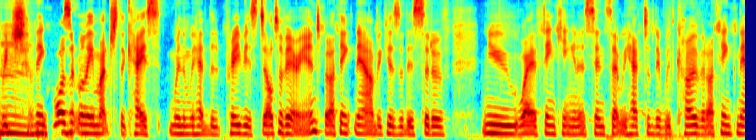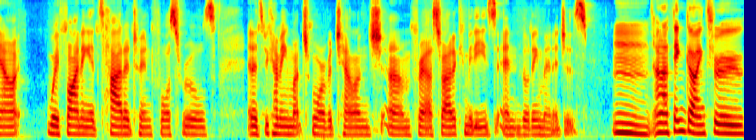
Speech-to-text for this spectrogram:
which mm. I think wasn't really much the case when we had the previous Delta variant. But I think now, because of this sort of new way of thinking, in a sense that we have to live with COVID, I think now we're finding it's harder to enforce rules and it's becoming much more of a challenge um, for our strata committees and building managers. Mm, and I think going through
